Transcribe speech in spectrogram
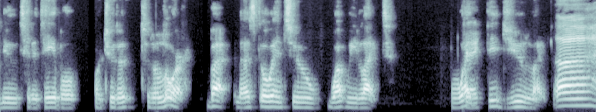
new to the table or to the to the lore. But let's go into what we liked. What Okay. did you like? Uh,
